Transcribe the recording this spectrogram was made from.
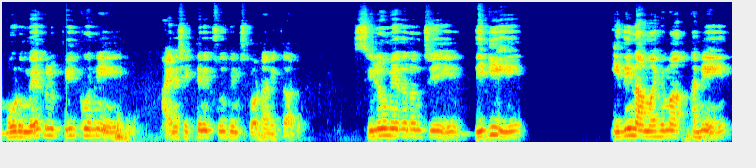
మూడు మేకులు పీక్కుని ఆయన శక్తిని చూపించుకోవడానికి కాదు. శిలువ మీద నుంచి దిగి ఇది నా మహిమ అని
